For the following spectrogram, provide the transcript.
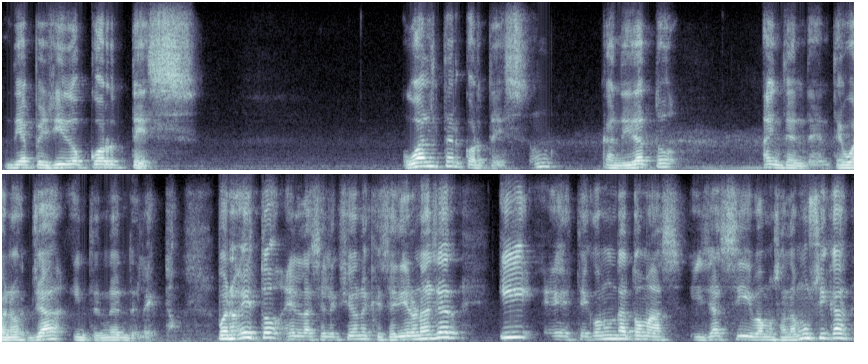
de apellido Cortés. Walter Cortés, un candidato a intendente. Bueno, ya intendente electo. Bueno, esto en las elecciones que se dieron ayer y este, con un dato más, y ya sí vamos a la música,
